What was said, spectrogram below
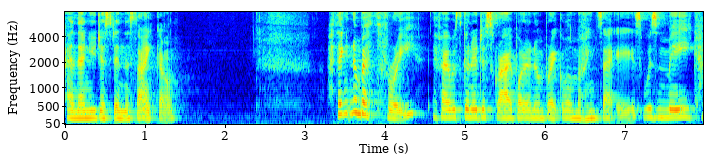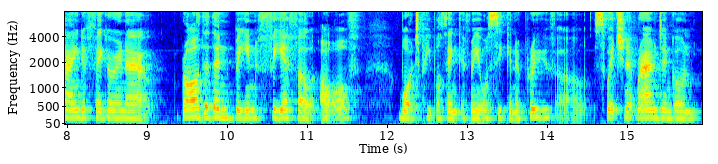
And then you're just in the cycle. I think number three, if I was going to describe what an unbreakable mindset is, was me kind of figuring out rather than being fearful of what do people think of me or seeking approval, switching it round and going,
